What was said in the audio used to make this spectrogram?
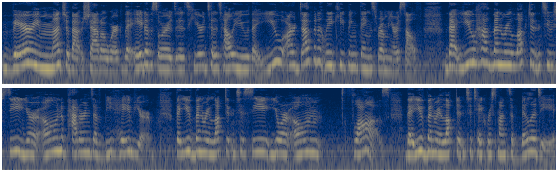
very much about shadow work. The Eight of Swords is here to tell you that you are definitely keeping things from yourself, that you have been reluctant to see your own patterns of behavior, that you've been reluctant to see your own flaws, that you've been reluctant to take responsibility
